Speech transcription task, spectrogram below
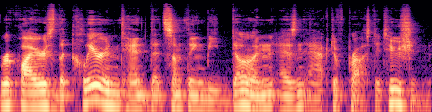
requires the clear intent that something be done as an act of prostitution.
